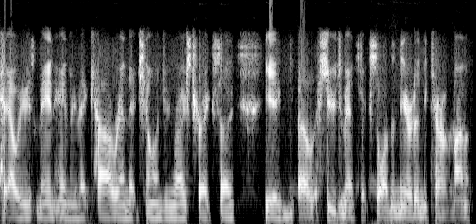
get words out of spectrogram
how he was manhandling that car around that challenging racetrack. So, yeah, a huge amounts of excitement there at IndyCar at the moment.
